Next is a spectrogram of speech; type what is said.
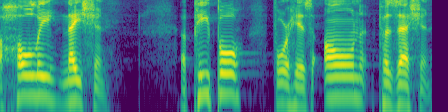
a holy nation, a people for his own possession,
